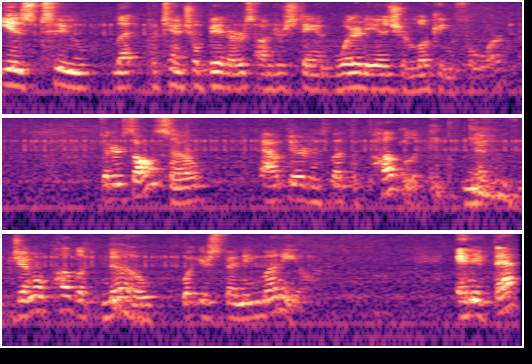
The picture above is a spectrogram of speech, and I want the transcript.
is to let potential bidders understand what it is you're looking for, but it's also out there to let the public, kn- general public, know what you're spending money on. And if that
